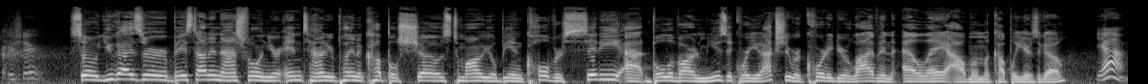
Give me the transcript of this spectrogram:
for sure. So you guys are based out in Nashville, and you're in town. You're playing a couple shows tomorrow. You'll be in Culver City at Boulevard Music, where you actually recorded your Live in L.A. album a couple years ago. Yeah.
